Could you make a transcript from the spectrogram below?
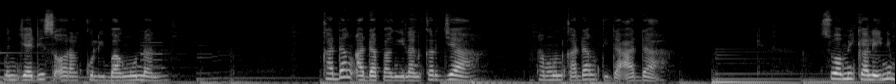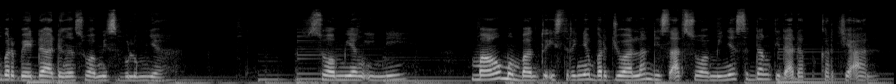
menjadi seorang kuli bangunan. Kadang ada panggilan kerja, namun kadang tidak ada. Suami kali ini berbeda dengan suami sebelumnya. Suami yang ini mau membantu istrinya berjualan di saat suaminya sedang tidak ada pekerjaan.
